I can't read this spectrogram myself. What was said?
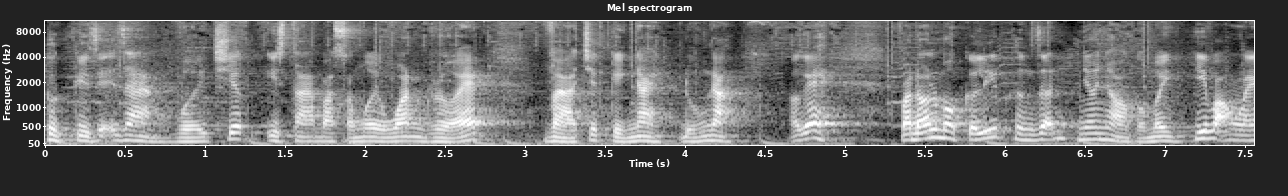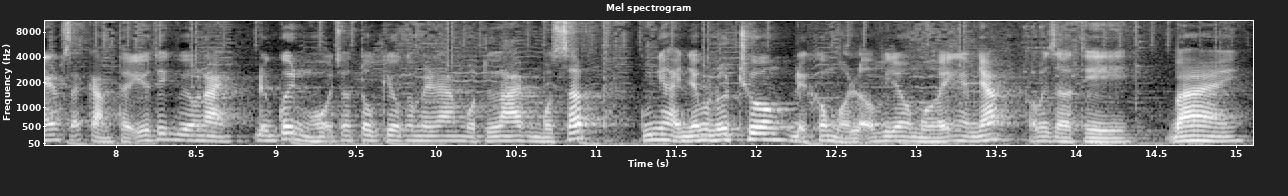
cực kỳ dễ dàng với chiếc Insta 360 One RS và chiếc kính này, đúng không nào? Ok, và đó là một clip hướng dẫn nho nhỏ của mình. Hy vọng là em sẽ cảm thấy yêu thích video này. Đừng quên ủng hộ cho Tokyo Camera một like và một sub, Cũng như hãy nhấn vào nút chuông để không bỏ lỡ video mới anh em nhé. Còn bây giờ thì bye.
